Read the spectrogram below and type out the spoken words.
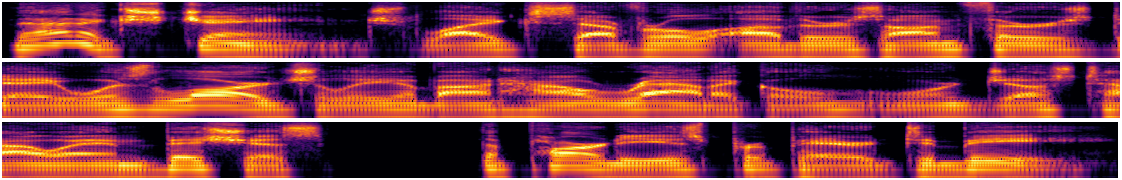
That exchange, like several others on Thursday, was largely about how radical, or just how ambitious, the party is prepared to be.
